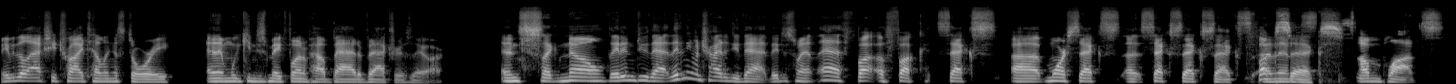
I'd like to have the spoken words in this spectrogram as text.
maybe they'll actually try telling a story and then we can just make fun of how bad of actors they are. And it's just like no they didn't do that. They didn't even try to do that. They just went eh fu- uh, fuck sex uh more sex uh, sex sex sex Fuck and then sex. some plots.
